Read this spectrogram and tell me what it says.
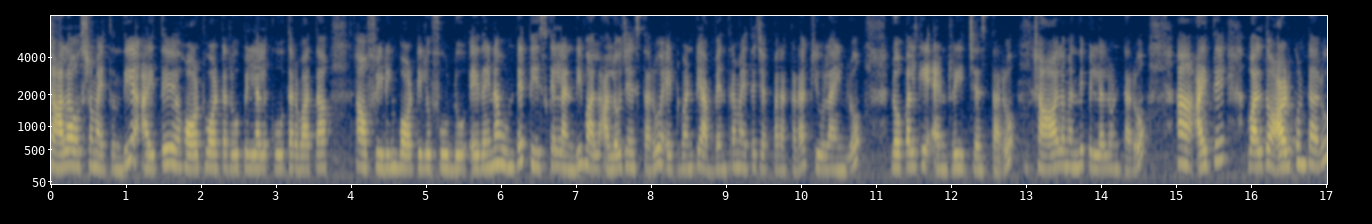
చాలా అవసరం అవుతుంది అయితే హాట్ వాటరు పిల్లలకు తర్వాత ఫీడింగ్ బాటిల్ ఫుడ్ ఏదైనా ఉంటే తీసుకెళ్ళండి. వాళ్ళు అలో చేస్తారు. ఎటువంటి అభ్యంతరం అయితే చెప్పారు అక్కడ క్యూ లైన్లో లోపలికి ఎంట్రీ ఇచ్చేస్తారు. చాలామంది పిల్లలు ఉంటారు అయితే వాళ్ళతో ఆడుకుంటారు.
